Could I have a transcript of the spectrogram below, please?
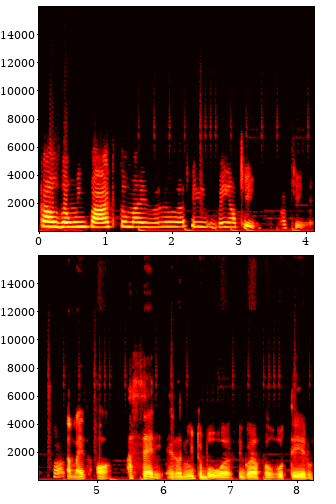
Causa um impacto, mas eu achei bem ok. Ok, né? Só Ah, mas, ó, a série, ela é muito boa, igual ela falou, roteiro,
